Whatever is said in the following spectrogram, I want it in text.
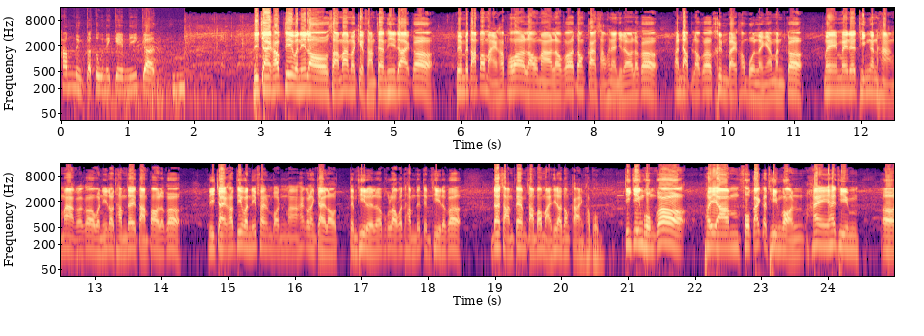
ทำหนึ่งประตูในเกมนี้กัน ดีใจครับที่วันนี้เราสามารถมาเก็บ3แต้มที่นี่ได้ก็เป็นไปตามเป้าหมายครับเพราะว่าเรามาเราก็ต้องการ3คะแนนอยู่แล้ว แล้วก็อันดับเราก็ขึ้นไปข้างบนอะไรเงี้ยมันก็ไม่ไม่ได้ทิ้งกันห่างมากแล้วก็วันนี้เราทำได้ตามเป้าแล้วก็ ดีใจครับที่วันนี้แฟนบอลมาให้กำลังใจเราเต็มที่เลยแล้วพวกเราก็ทำได้เต็มที่แล้วก็ได้สามแต้มตามเป้าหมายที่เราต้องการครับผมจริง ๆ ผมก็พยายามโฟกัสกับทีมก่อนให้ให้ทีมออ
